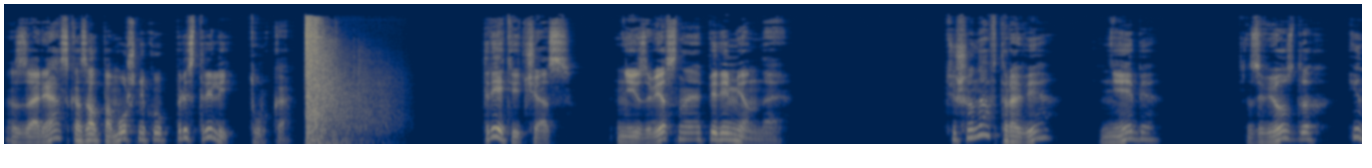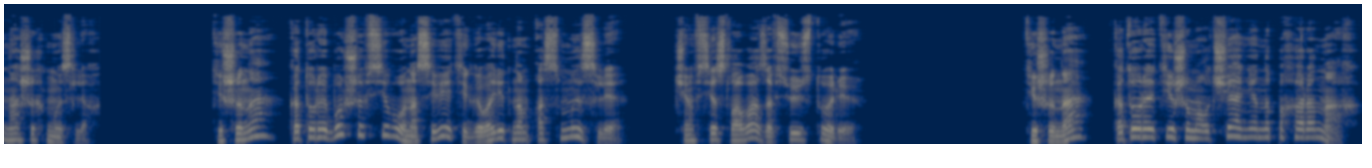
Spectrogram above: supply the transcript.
Заря сказал помощнику пристрелить турка. Третий час. Неизвестная переменная. Тишина в траве, небе, звездах и наших мыслях. Тишина, которая больше всего на свете говорит нам о смысле, чем все слова за всю историю. Тишина, которая тише молчания на похоронах.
